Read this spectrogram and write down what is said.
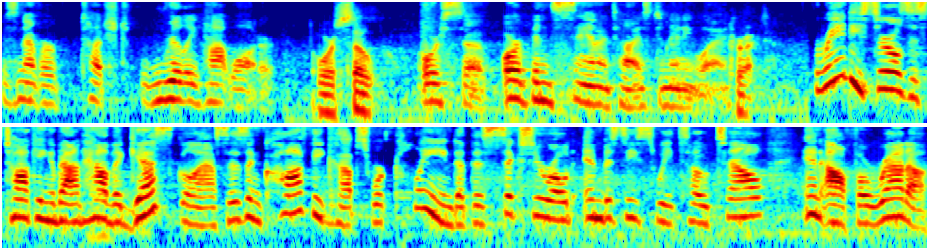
has never touched really hot water Or soap. or soap or been sanitized in any way. Correct. Randy Searles is talking about how the guest glasses and coffee cups were cleaned at the six year old Embassy Suites Hotel in Alpharetta,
